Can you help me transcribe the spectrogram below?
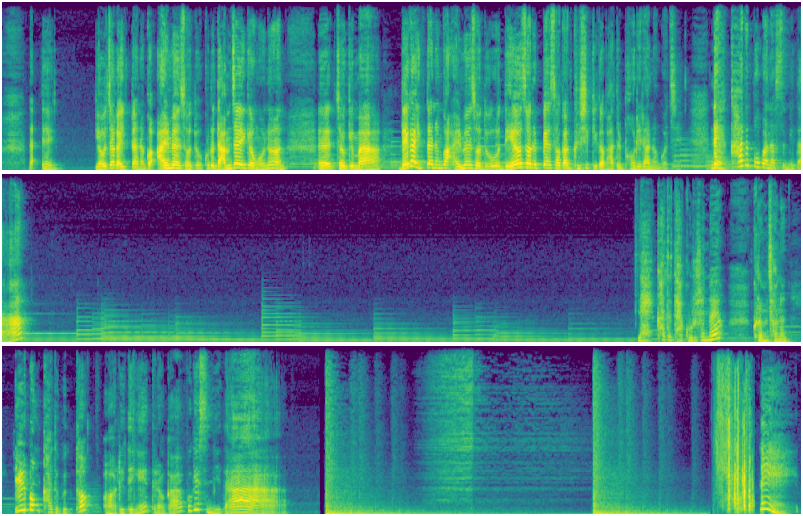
예, 여자가 있다는 거 알면서도 그리고 남자의 경우는 예, 저기 막 내가 있다는 거 알면서도 내 여자를 뺏어간 그 시기가 받을 벌이라는 거지. 네 카드 뽑아놨습니다. 네 카드 다 고르셨나요? 그럼 저는 1번 카드부터 어, 리딩에 들어가 보겠습니다.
